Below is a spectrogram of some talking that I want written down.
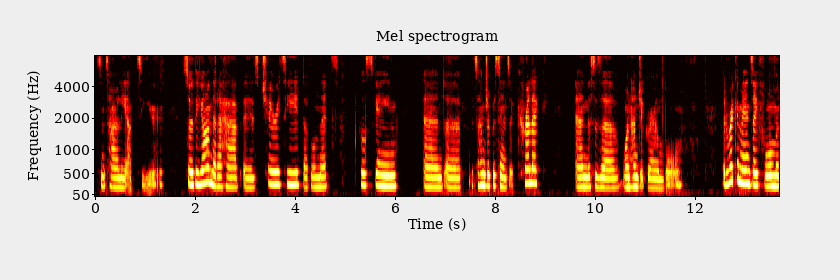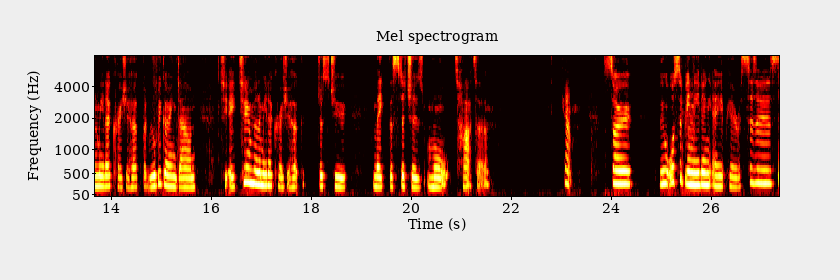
It's entirely up to you. So the yarn that I have is Charity Double Knit Quill Skein and uh, it's 100% acrylic and this is a 100 gram ball. It recommends a 4mm crochet hook but we'll be going down to a 2mm crochet hook just to make the stitches more tighter. Okay, so we will also be needing a pair of scissors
